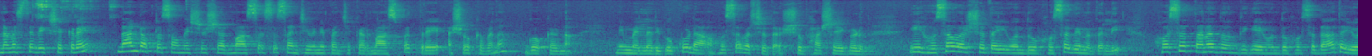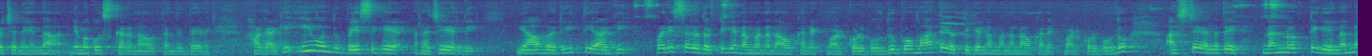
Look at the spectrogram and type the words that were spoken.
ನಮಸ್ತೆ ವೀಕ್ಷಕರೇ, ನಾನು ಡಾಕ್ಟರ್ ಸೋಮೇಶ್ವರ ಶರ್ಮಾ ಸಸ ಸಂಜೀವಿನಿ ಪಂಚಕರ್ಮ ಆಸ್ಪತ್ರೆ, ಅಶೋಕವನ ಗೋಕರ್ಣ. ನಿಮ್ಮೆಲ್ಲರಿಗೂ ಕೂಡ ಹೊಸ ವರ್ಷದ ಶುಭಾಶಯಗಳು. ಈ ಹೊಸ ವರ್ಷದ ಈ ಒಂದು ಹೊಸ ದಿನದಲ್ಲಿ ಹೊಸತನದೊಂದಿಗೆ ಒಂದು ಹೊಸದಾದ ಯೋಜನೆಯನ್ನು ನಿಮಗೋಸ್ಕರ ನಾವು ತಂದಿದ್ದೇವೆ. ಹಾಗಾಗಿ ಈ ಒಂದು ಬೇಸಿಗೆ ರಜೆಯಲ್ಲಿ ಯಾವ ರೀತಿಯಾಗಿ ಪರಿಸರದೊಟ್ಟಿಗೆ ನಮ್ಮನ್ನು ನಾವು ಕನೆಕ್ಟ್ ಮಾಡ್ಕೊಳ್ಬೋದು ಗೋಮಾತೆಯೊಟ್ಟಿಗೆ ನಮ್ಮನ್ನು ನಾವು ಕನೆಕ್ಟ್ ಮಾಡ್ಕೊಳ್ಬೋದು ಅಷ್ಟೇ ಅಲ್ಲದೆ ನನ್ನೊಟ್ಟಿಗೆ, ನನ್ನ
